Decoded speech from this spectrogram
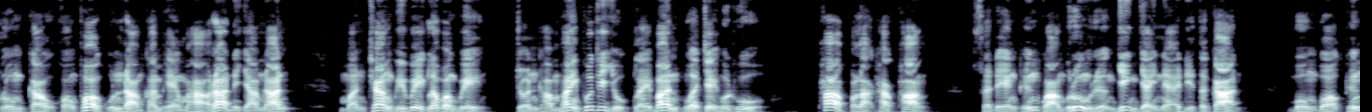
กรงเก่าของพ่อขุนรามคำแหงมหาราชในยามนั้น มันช่างวิเวกและวังเวง จนทำให้ผู้ที่อยู่ไกลบ้านหัวใจหดหู่ ภาพประหลาดหักพัง แสดงถึงความรุ่งเรืองยิ่งใหญ่ในอดีตการบ่งบอกถึง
